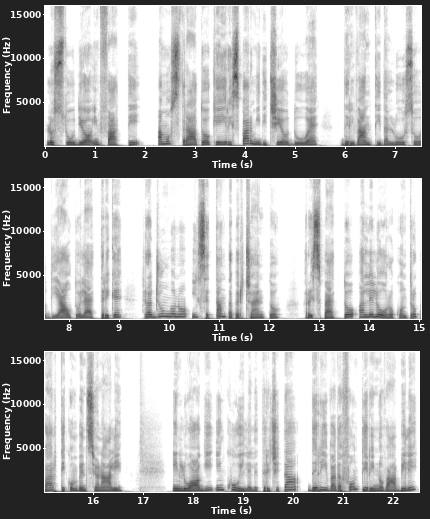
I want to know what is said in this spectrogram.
Lo studio, infatti, ha mostrato che i risparmi di CO2 derivanti dall'uso di auto elettriche raggiungono il 70% rispetto alle loro controparti convenzionali, in luoghi in cui l'elettricità deriva da fonti rinnovabili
